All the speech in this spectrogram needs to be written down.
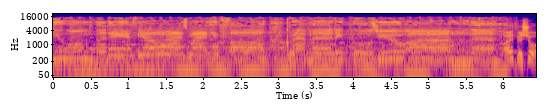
You won't believe your eyes when you fall. Gravity pulls you under. Ah, il fait chaud.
